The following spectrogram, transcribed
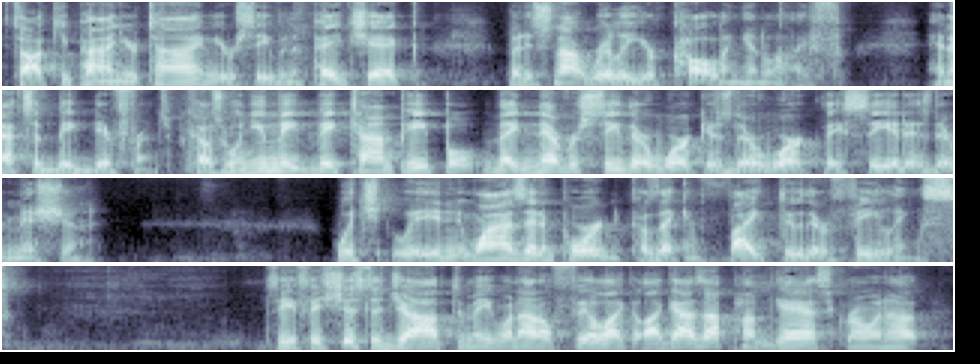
It's occupying your time, you're receiving a paycheck, but it's not really your calling in life. And that's a big difference because when you meet big time people, they never see their work as their work, they see it as their mission. Which, why is that important? Because they can fight through their feelings. See, if it's just a job to me when I don't feel like, like guys, I pumped gas growing up.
